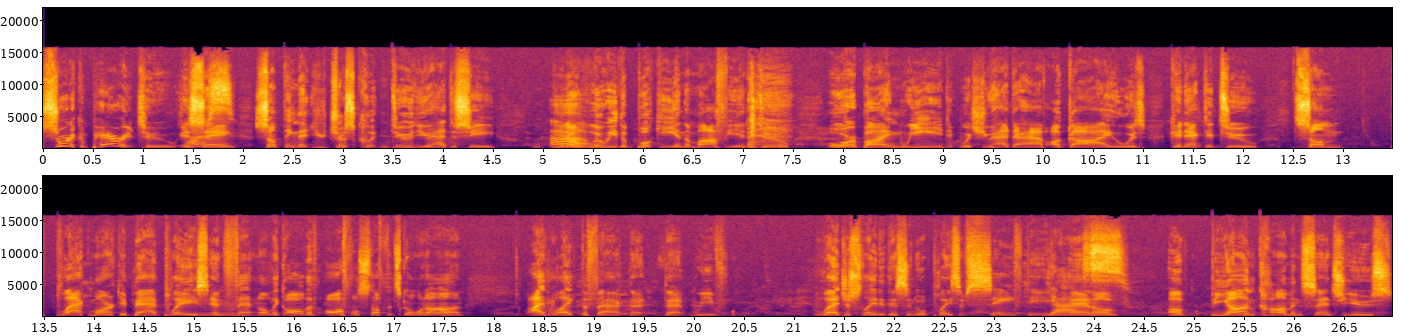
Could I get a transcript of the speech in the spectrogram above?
sort of compare it to is Yes. saying something that you just couldn't do that you had to see you Oh. know Louis the bookie and the mafia to do or buying weed which you had to have a guy who was connected to some black market bad place and Mm-hmm. fentanyl like all the awful stuff that's going on I like the fact that that we've legislated this into a place of safety Yes. and of of beyond common sense use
